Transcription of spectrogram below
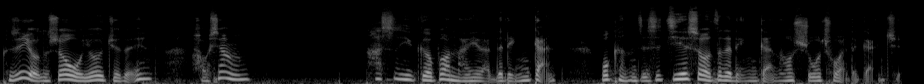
可是有的时候我又觉得，诶，好像它是一个不知道哪里来的灵感。我可能只是接受这个灵感，然后说出来的感觉，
